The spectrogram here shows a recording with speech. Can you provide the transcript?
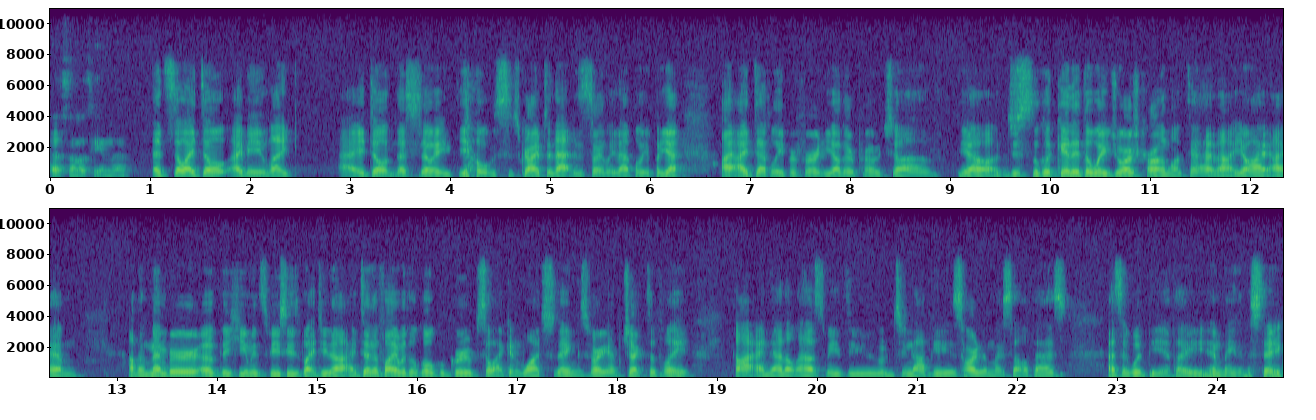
personality in there. and so I don't. I mean, like, I don't necessarily, you know, subscribe to that. Certainly that belief, but yeah, I, I definitely prefer the other approach of, you know, just look at it the way George Carlin looked at it. Uh, you know, I, I am, I'm a member of the human species, but I do not identify with a local group, so I can watch things very objectively, uh, and that allows me to to not be as hard on myself as as it would be if I made a mistake.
